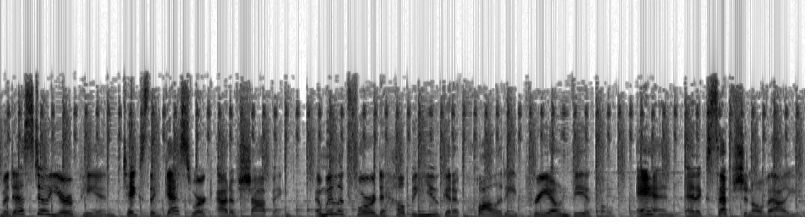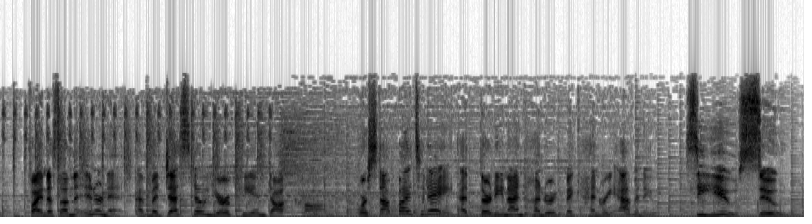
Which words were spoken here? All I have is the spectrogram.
Modesto European takes the guesswork out of shopping, and we look forward to helping you get a quality pre owned vehicle and an exceptional value. Find us on the internet at modestoeuropean.com or stop by today at 3900 McHenry Avenue. See you soon.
